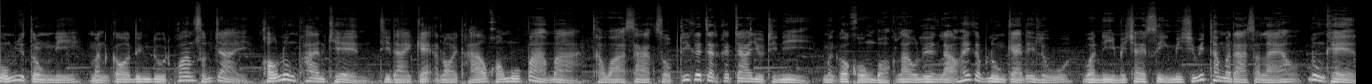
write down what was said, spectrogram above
งุ้มอยู่ตรงนี้ มันก็ดึงดูดความสนใจของลุงพานเคนที่ได้แกะรอยเท้าของหมูป่ามาทว่าซากศพที่กระจัดกระจายอยู่ที่นี่ มันก็คงบอกเล่าเรื่องราวให้กับลุงแกได้รู้ว่านี่ไม่ใช่สิ่งมีชีวิตธรรมดาซะแล้ว ลุงเคน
